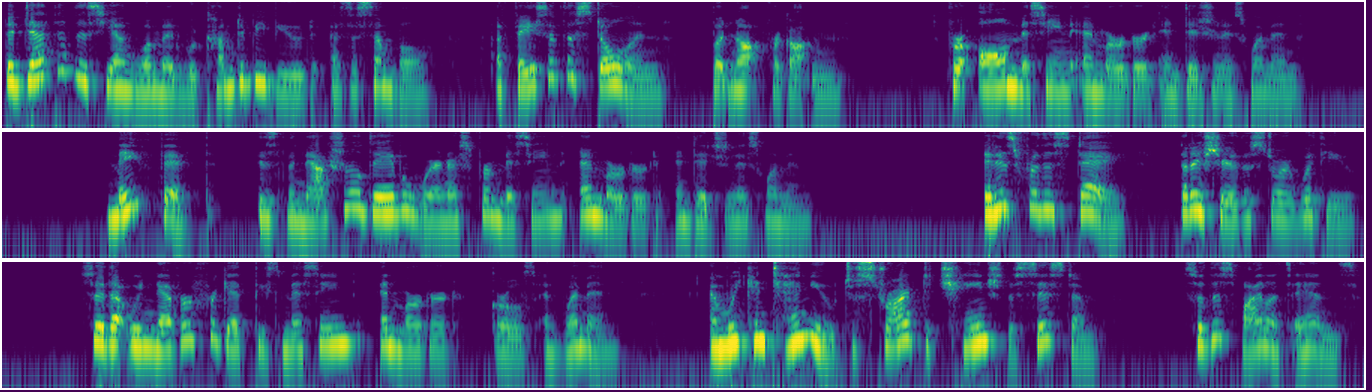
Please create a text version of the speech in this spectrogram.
The death of this young woman would come to be viewed as a symbol, a face of the stolen but not forgotten, for all missing and murdered Indigenous women. May 5th is the National Day of Awareness for Missing and Murdered Indigenous Women. It is for this day that I share the story with you so that we never forget these missing and murdered girls and women, and we continue to strive to change the system so this violence ends.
